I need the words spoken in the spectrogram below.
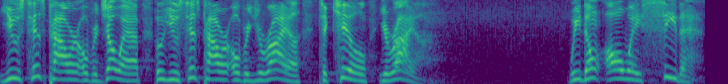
used his power over Joab, who used his power over Uriah to kill Uriah. We don't always see that.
